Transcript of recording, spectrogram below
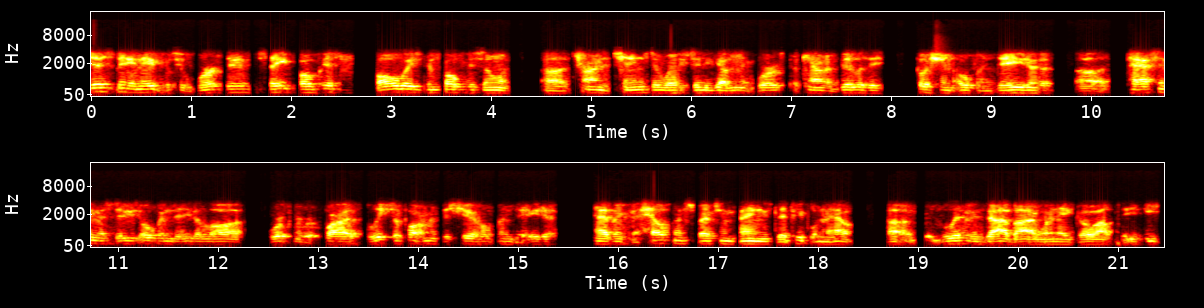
just being able to work there, stay focused, always been focused on uh, trying to change the way city government works, accountability, pushing open data, uh, passing the city's open data law, working to require the police department to share open data, having the health inspection things that people now uh, live and die by when they go out to eat,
